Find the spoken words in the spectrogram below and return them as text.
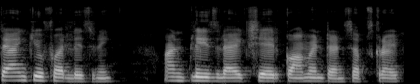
Thank you for listening and please like share comment and subscribe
